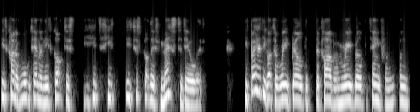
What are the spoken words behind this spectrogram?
he's kind of walked in and he's got just, he's, he's, he's just got this mess to deal with. He's basically got to rebuild the, the club and rebuild the team from, from,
